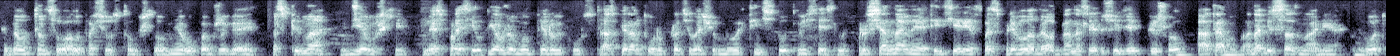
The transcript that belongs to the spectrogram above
когда вот танцевал и почувствовал, что у меня руку обжигает, а спина девушки я спросил, я уже был первый курс аспирантуры противочумного института, ну, естественно, профессиональный это интерес вас преобладал. А на следующий день пришел, а там она без сознания. Вот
